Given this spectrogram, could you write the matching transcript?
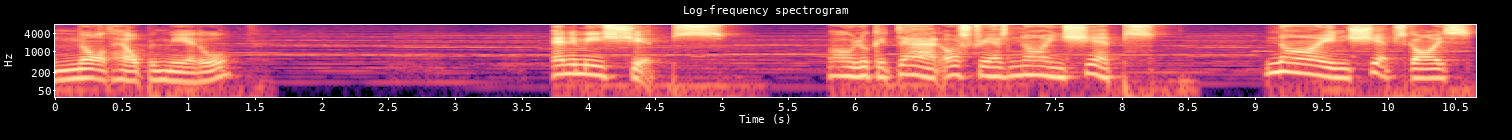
not helping me at all. Enemy ships. Oh, look at that. Austria has nine ships. Nine ships, guys.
